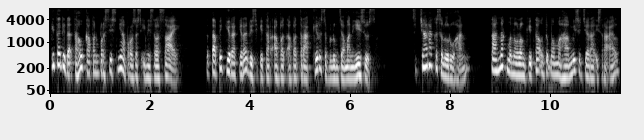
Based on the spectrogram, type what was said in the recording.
Kita tidak tahu kapan persisnya proses ini selesai, tetapi kira-kira di sekitar abad-abad terakhir sebelum zaman Yesus. Secara keseluruhan, Tanak menolong kita untuk memahami sejarah Israel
